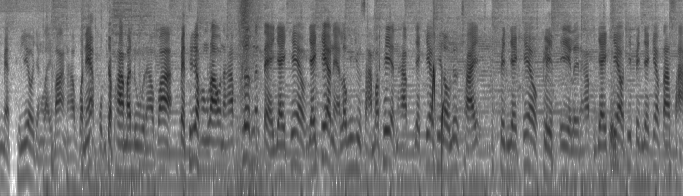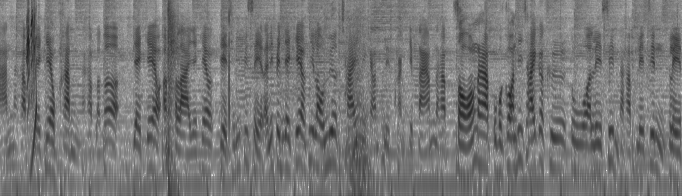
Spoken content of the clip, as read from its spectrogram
แมทเทียลอย่างไรบ้างนะครับ วันนี้ผมจะพามาดูนะครับว่าแมทเทียลของเรานะครับเริ่มตั้งแต่ใยแก้วใยแก้วเนี่ยเรามีอยู่ 3 ประเภทนะครับใยแก้วที่เราเลือกใช้ เป็นใยแก้วเกรด A เลยนะครับใยแก้วที่เป็นใยแก้วตาสารนะครับใยแก้วพันธุ์นะครับแล้วก็ใยแก้วอัลคาไลน์ใยแก้วเกรดชนิดพิเศษ อันนี้เป็นใยแก้วที่เราเลือกใช้ในการผลิตถังเก็บน้ำนะครับสองนะครับอุปกรณ์ที่ใช้ก็คือตัวเรซินนะครับเรซินเกรด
